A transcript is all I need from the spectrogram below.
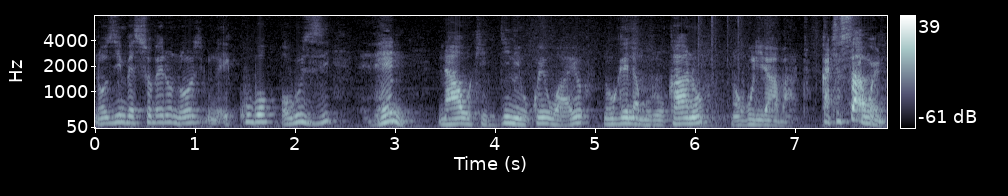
n'ozimba essomero ekkubo oluzzi then naawe kennyini okwewaayo n'ogenda mu lukaano n'obulira abantu. Kati saawa eno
